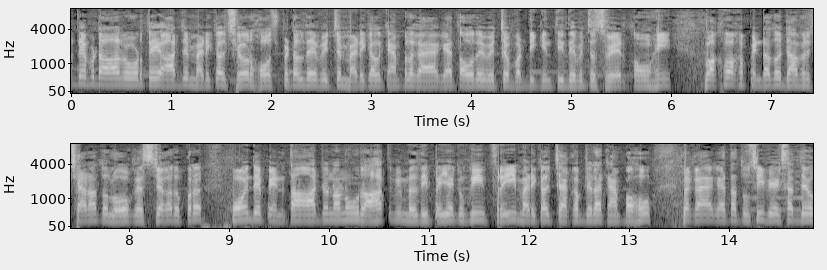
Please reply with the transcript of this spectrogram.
ਤੇ ਬਟਾਲਾ ਰੋਡ ਤੇ ਅੱਜ ਮੈਡੀਕਲ ਸ਼ੋਰ ਹਸਪੀਟਲ ਦੇ ਵਿੱਚ ਮੈਡੀਕਲ ਕੈਂਪ ਲਗਾਇਆ ਗਿਆ ਤਾਂ ਉਹਦੇ ਵਿੱਚ ਵੱਡੀ ਗਿਣਤੀ ਦੇ ਵਿੱਚ ਸਵੇਰ ਤੋਂ ਹੀ ਵੱਖ-ਵੱਖ ਪਿੰਡਾਂ ਤੋਂ ਜਾਂ ਫਿਰ ਸ਼ਹਿਰਾਂ ਤੋਂ ਲੋਕ ਇਸ ਜਗ੍ਹਾ ਦੇ ਉੱਪਰ ਪਹੁੰਚਦੇ ਪਿੰਡ। ਤਾਂ ਅੱਜ ਉਹਨਾਂ ਨੂੰ ਰਾਹਤ ਵੀ ਮਿਲਦੀ ਪਈ ਹੈ ਕਿਉਂਕਿ ਫ੍ਰੀ ਮੈਡੀਕਲ ਚੈੱਕਅਪ ਜਿਹੜਾ ਕੈਂਪ ਉਹ ਲਗਾਇਆ ਗਿਆ। ਤਾਂ ਤੁਸੀਂ ਵੇਖ ਸਕਦੇ ਹੋ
